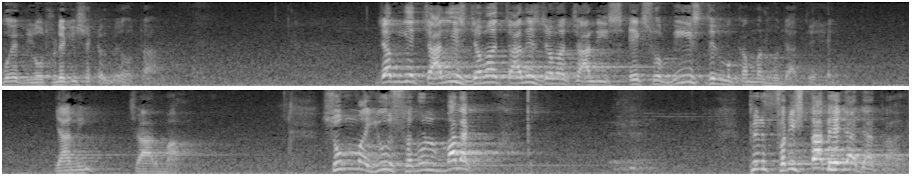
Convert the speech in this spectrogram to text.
وہ ایک لوتھڑے کی شکل میں ہوتا ہے۔ جب یہ چالیس جمع چالیس جمع چالیس ایک سو بیس دن مکمل ہو جاتے ہیں یعنی چار ماہ۔ سم یورسن الملک۔ پھر فرشتہ بھیجا جاتا ہے۔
